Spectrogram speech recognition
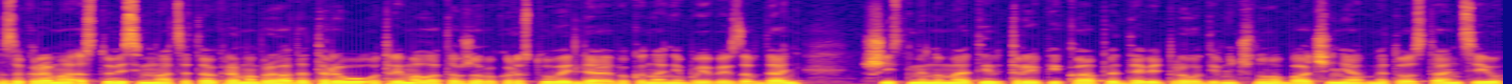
Зокрема, 118-та окрема бригада ТРО отримала та вже використовує для виконання бойових завдань 6 мінометів, 3 пікапи, 9 приладів нічного бачення, метеостанцію,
